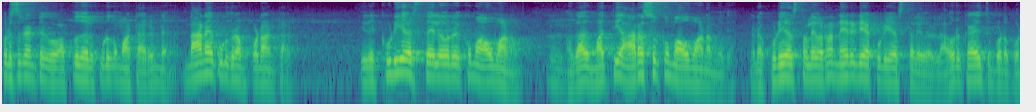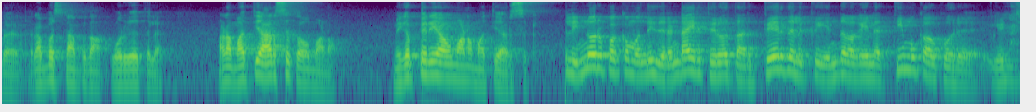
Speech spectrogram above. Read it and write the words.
பிரசிடென்ட்டுக்கு ஒப்புதல் கொடுக்க மாட்டாருன்னு நானே கொடுக்குறேன் போடான்ட்டார். இது குடியரசுத் தலைவருக்கும் அவமானம். அதாவது மத்திய அரசுக்கும் அவமானம் இது. ஏன்னா குடியரசுத் தலைவர்னால் நேரடியாக குடியரசுத் தலைவர் இல்லை. அவர் கழுத்து போட போகிறார் ரப்பர் ஸ்டாம்ப் தான் ஒரு விதத்தில். ஆனால் மத்திய அரசுக்கு அவமானம். மிகப்பெரிய அவமானம் மத்திய அரசுக்கு. இன்னொரு பக்கம் வந்து இது ரெண்டாயிரத்தி இருபத்தாறு தேர்தலுக்கு எந்த வகையில திமுகவுக்கு ஒரு எட்ஜ்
